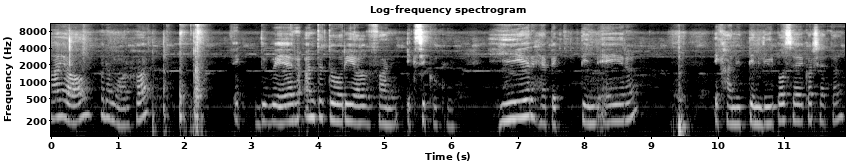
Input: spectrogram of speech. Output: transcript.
Hi al, goedemorgen. Ik doe weer een tutorial van Xikuku. Hier heb ik 10 eieren. Ik ga nu 10 lepels suiker zetten.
